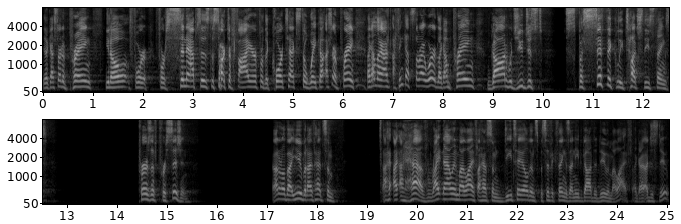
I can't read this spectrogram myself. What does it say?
Like, I started praying, you know, for, for synapses to start to fire, for the cortex to wake up. I started praying. Like, I'm like, I, I think that's the right word. Like, I'm praying, God, would you just specifically touch these things. Prayers of precision. I don't know about you, but I've had some, I, I, have right now in my life, I have some detailed and specific things I need God to do in my life. Like I, I just do.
